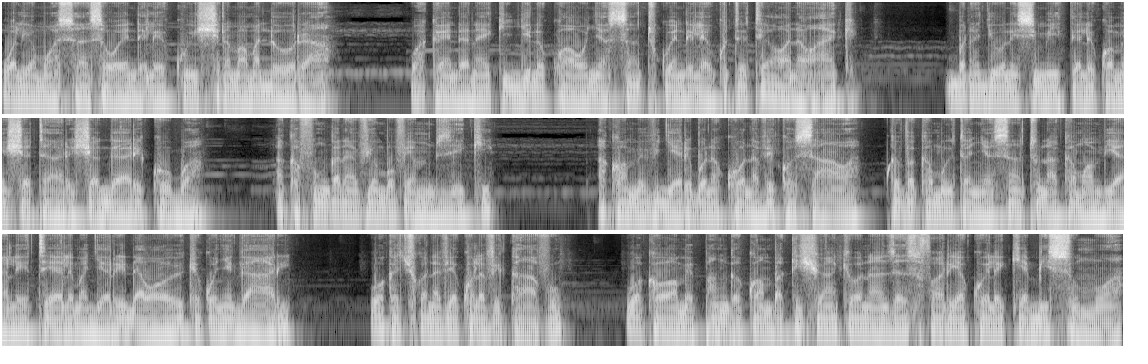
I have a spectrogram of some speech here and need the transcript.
Waliamua sasa waendelee kuishi na Mama Dora, wakaenda naye kijini kwao Nyasatu kuendelea kutetea wanawake. Bwana John Smith alikuwa ameshatayarisha gari kubwa, akafunga na vyombo vya mziki, akawa amevijaribu na kuona viko sawa. Kwa hivyo akamwita Nyasatu na akamwambia alete yale majarida waweke kwenye gari. Wakachukua na vyakula vikavu, wakawa wamepanga kwamba kesho yake wanaanza safari ya kuelekea Bisumwa.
